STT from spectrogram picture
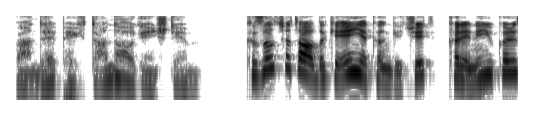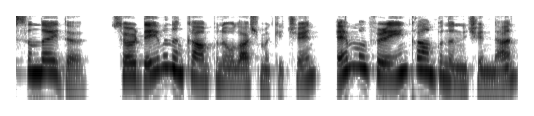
Ben de pekten daha gençtim. Kızılçatal'daki en yakın geçit kalenin yukarısındaydı. Sir David'in kampına ulaşmak için Emma Frey'in kampının içinden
